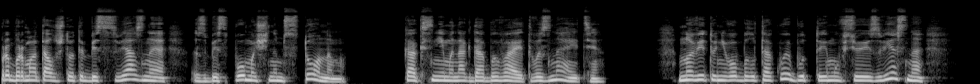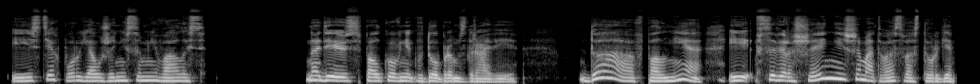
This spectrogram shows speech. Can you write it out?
Пробормотал что-то бессвязное с беспомощным стоном, как с ним иногда бывает, вы знаете. Но вид у него был такой, будто ему все известно, и с тех пор я уже не сомневалась. «Надеюсь, полковник в добром здравии». «Да, вполне, и в совершеннейшем от вас восторге.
